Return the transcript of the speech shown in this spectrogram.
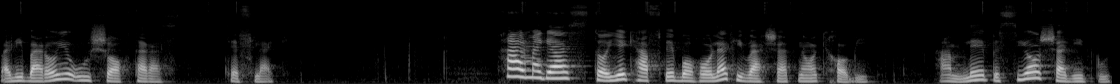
ولی برای او شاقتر است. تفلک. خرمگس تا یک هفته با حالتی وحشتناک خوابید. حمله بسیار شدید بود.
